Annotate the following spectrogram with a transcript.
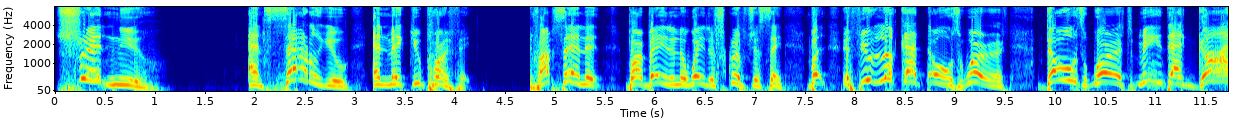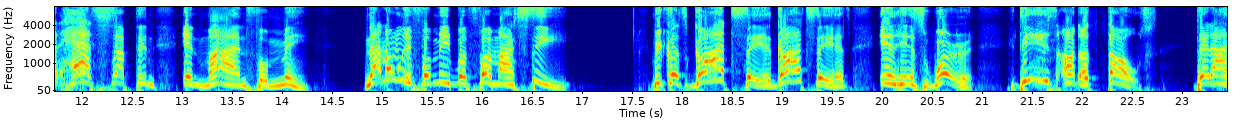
strengthen you, and settle you and make you perfect. If I'm saying it verbatim the way the scriptures say, but if you look at those words, those words mean that God has something in mind for me. Not only for me, but for my seed. Because God said, God says in his word, these are the thoughts that I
